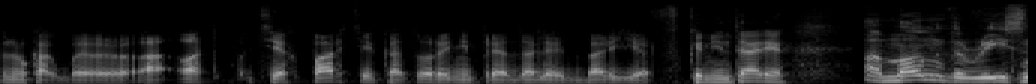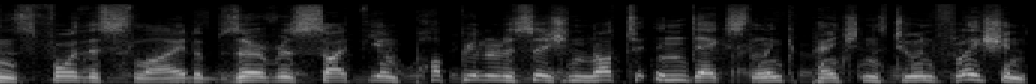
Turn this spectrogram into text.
Ну, как бы, а- от тех партий, которые не преодолеют барьер. в комментариях Among the reasons for this slide, observers cite the unpopular decision not to index link pensions to inflation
